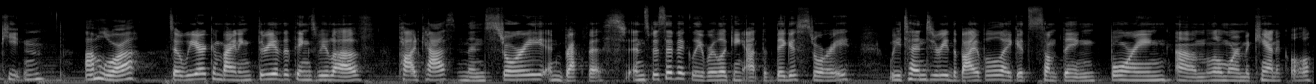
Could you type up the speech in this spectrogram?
Keaton. I'm Laura. So we are combining three of the things we love podcast, and then story and breakfast. And specifically, we're looking at the biggest story. We tend to read the Bible like it's something boring, um, a little more mechanical,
